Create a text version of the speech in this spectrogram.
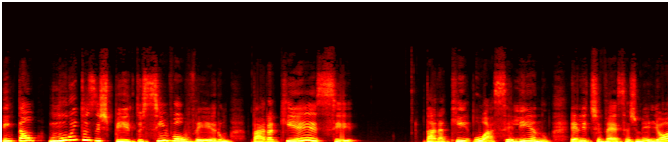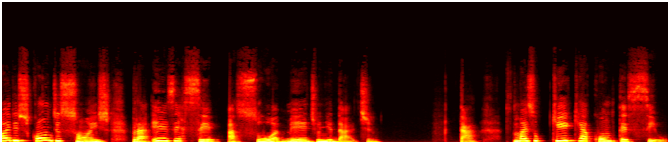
Então, muitos espíritos se envolveram para que esse para que o Acelino ele tivesse as melhores condições para exercer a sua mediunidade. Tá? Mas o que que aconteceu?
